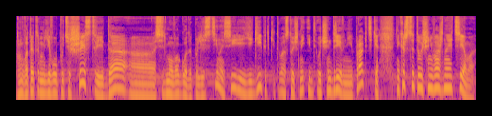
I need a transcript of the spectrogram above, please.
вот этом его путешествии, да, э, седьмого года Палестина, Сирия, Египет, какие-то восточные и очень древние практики. Мне кажется, это очень важная тема,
